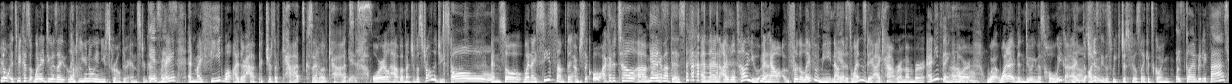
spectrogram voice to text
No, it's because what I do is I like you know when you scroll through Instagram, Yes, right? yes. And my feed will either have pictures of cats because I love cats, Yes. or it'll have a bunch of astrology stuff. Oh. and so when I see something, I'm just like, oh, I got to tell um, Yes. About this, and then I will tell you. Yeah. And now, for the life of me, now that it's Wednesday, I can't remember anything or Oh. what what I've been doing this whole week. I, No, I honestly, true. this week just feels like it's going it's going really fast.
